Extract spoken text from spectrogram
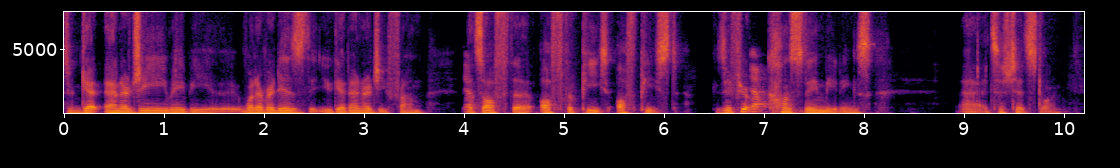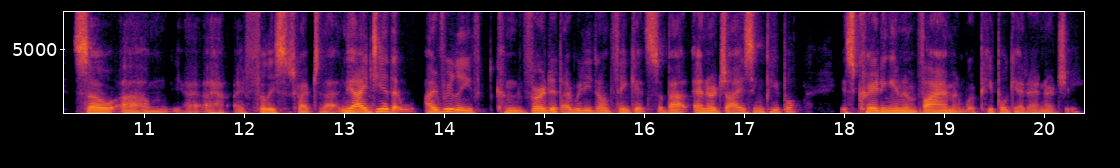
to get energy maybe uh, whatever it is that you get energy from that's off the off the piece off piste because if you're Yeah. constantly in meetings uh, it's a shitstorm so um yeah I, I fully subscribe to that and the idea that i really converted i really don't think it's about energizing people it's creating an environment where people get energy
